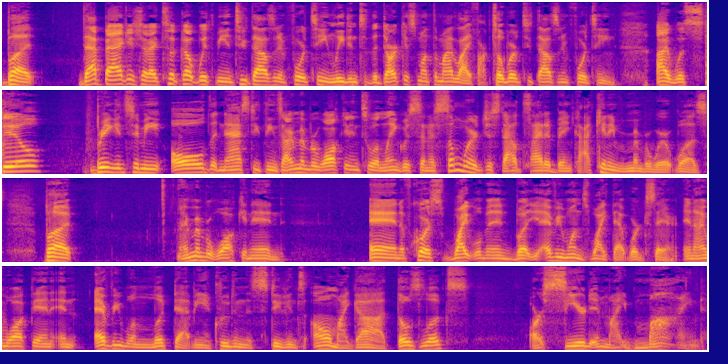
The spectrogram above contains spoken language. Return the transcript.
but that baggage that I took up with me in 2014, leading to the darkest month of my life, October of 2014, I was still bringing to me all the nasty things. I remember walking into a language center somewhere just outside of Bangkok. I can't even remember where it was, but I remember walking in, and of course, white woman, but everyone's white that works there. And I walked in, and everyone looked at me, including the students. Oh my God, those looks are seared in my mind.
